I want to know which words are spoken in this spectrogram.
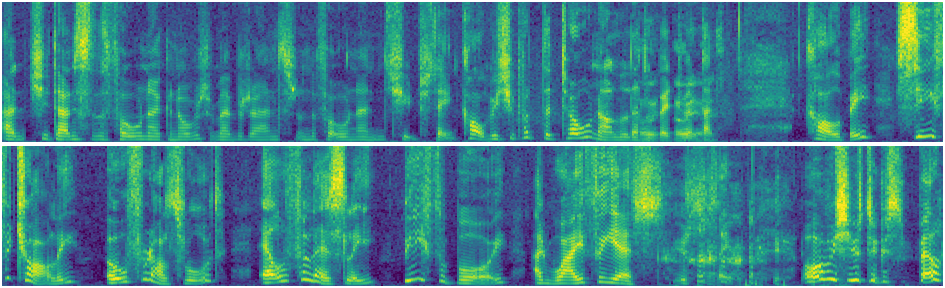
And she'd answer the phone. I can always remember her answering the phone, and she'd say, Colby, she put the tone on a little oh, bit oh, with yes. that. Colby, C for Charlie, O for Oswald, L for Leslie, B for boy and Y for yes. Used to say. always used to spell.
